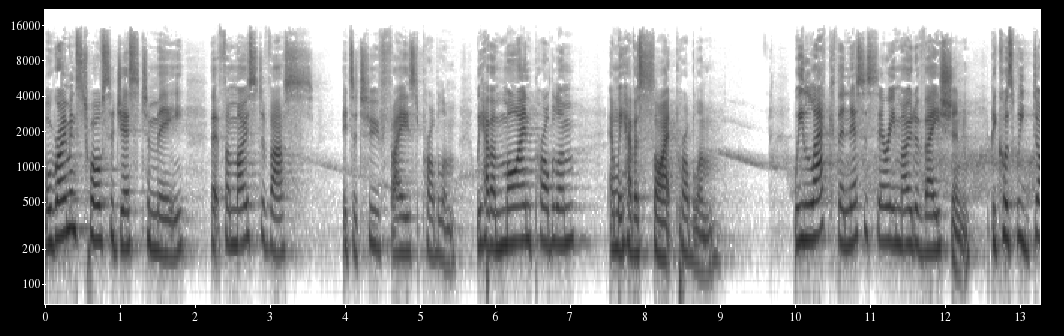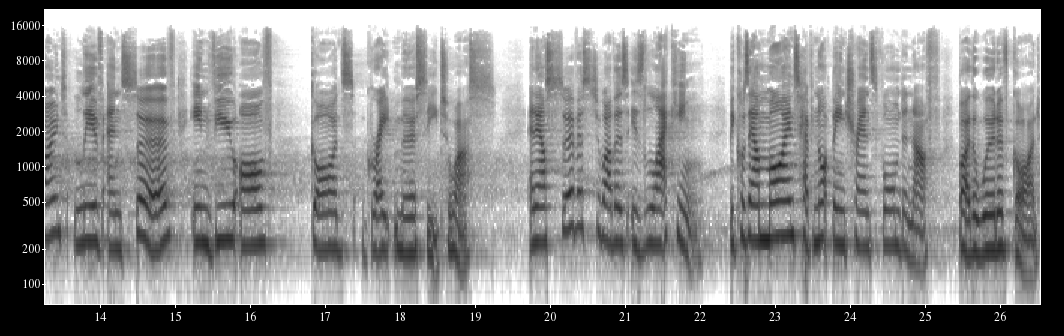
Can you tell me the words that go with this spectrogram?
Well, Romans 12 suggests to me that for most of us, it's a two phased problem. We have a mind problem and we have a sight problem. We lack the necessary motivation because we don't live and serve in view of God's great mercy to us. And our service to others is lacking because our minds have not been transformed enough by the Word of God.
